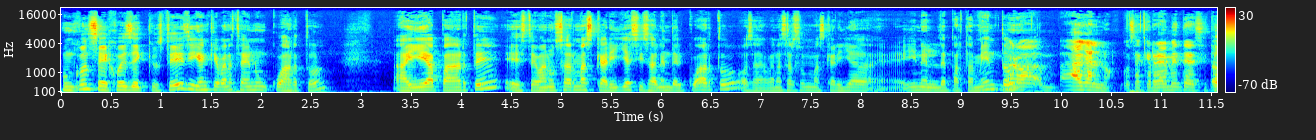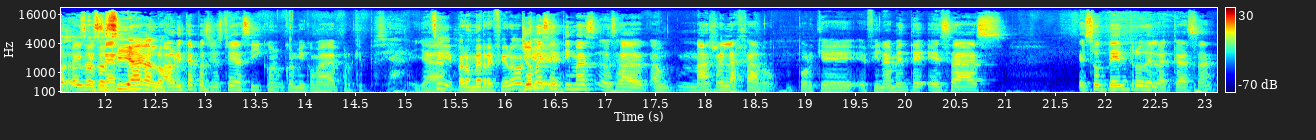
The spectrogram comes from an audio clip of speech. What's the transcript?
un consejo es de que ustedes digan que van a estar en un cuarto. Ahí aparte, este, van a usar mascarillas si salen del cuarto. O sea, van a usar su mascarilla eh, ahí en el departamento. Bueno, háganlo. O sea, que realmente así o, o sea, que ser. sí, háganlo. Ahorita pues yo estoy así con, con mi comadre porque pues ya, ya. Sí, pero me refiero Yo que... me sentí más, o sea, más relajado porque eh, finalmente esas, eso dentro de la casa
